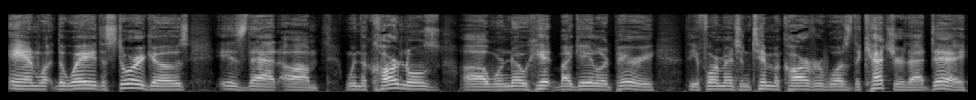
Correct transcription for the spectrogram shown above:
And what the way the story goes is that um, when the Cardinals uh, were no hit by Gaylord Perry, the aforementioned Tim McCarver was the catcher that day.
